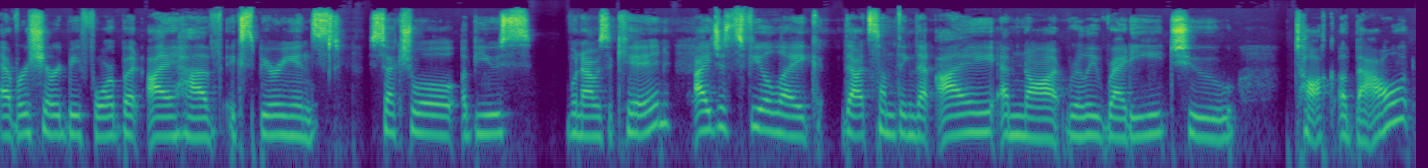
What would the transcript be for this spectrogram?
ever shared before, but I have experienced sexual abuse when I was a kid. I just feel like that's something that I am not really ready to talk about.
